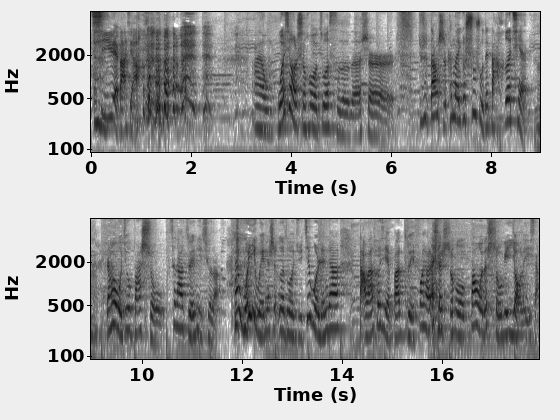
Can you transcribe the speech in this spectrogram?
七月大侠。哎，我小时候作死的事儿，就是当时看到一个叔叔在打呵欠，嗯然后我就把手塞他嘴里去了。哎，我以为那是恶作剧，结果人家打完呵欠把嘴放下来的时候，把我的手给咬了一下。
